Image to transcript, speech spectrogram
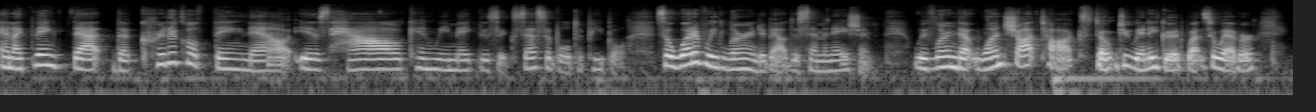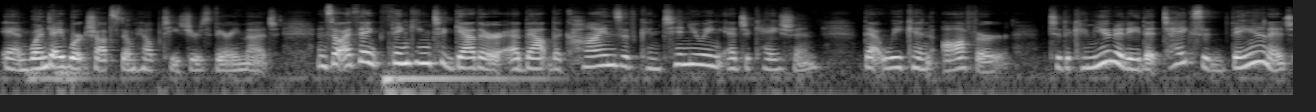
And I think that the critical thing now is how can we make this accessible to people? So, what have we learned about dissemination? We've learned that one shot talks don't do any good whatsoever, and one day workshops don't help teachers very much. And so, I think thinking together about the kinds of continuing education that we can offer to the community that takes advantage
